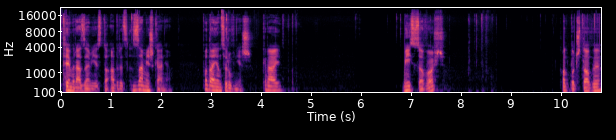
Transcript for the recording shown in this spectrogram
Tym razem jest to adres zamieszkania, podając również kraj, miejscowość, kod pocztowy,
